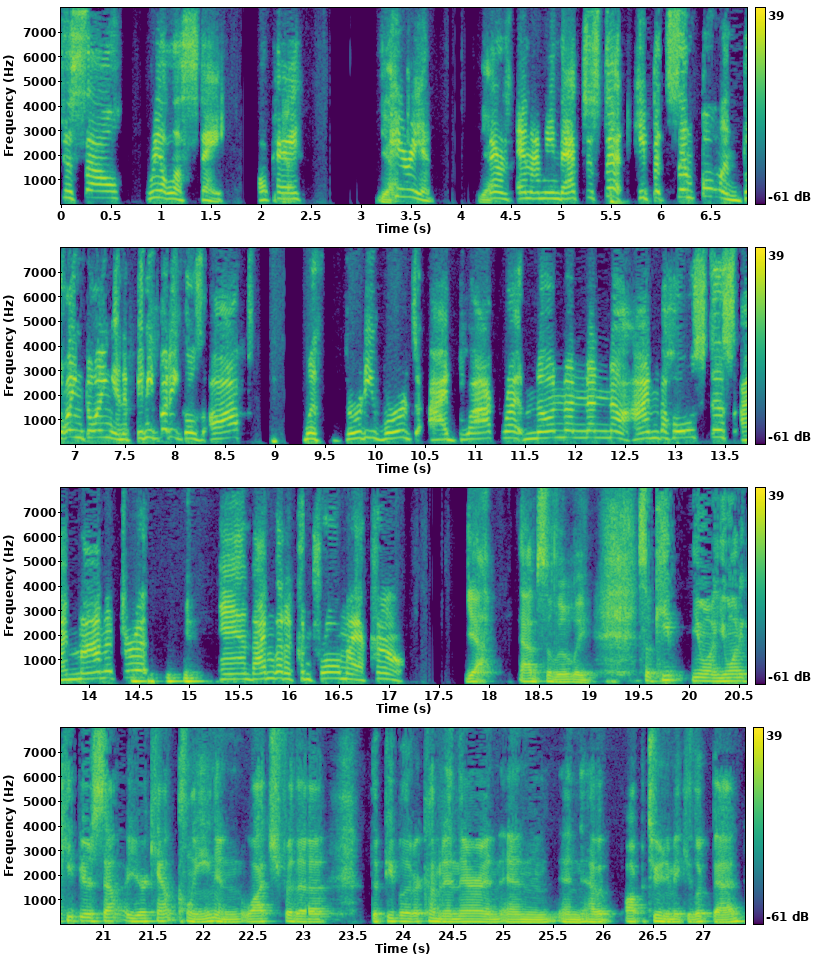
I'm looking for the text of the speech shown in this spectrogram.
to sell real estate. Okay. Yeah. yeah. Period. Yeah. There's and I mean that's just it. Keep it simple and doing doing. And if anybody goes off with dirty words, I block right. No, no, no, no. I'm the hostess. I monitor it, and I'm going to control my account. Yeah, Absolutely. So keep you want you want to keep your your account clean and watch for the the people that are coming in there and and and have an opportunity to make you look bad.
